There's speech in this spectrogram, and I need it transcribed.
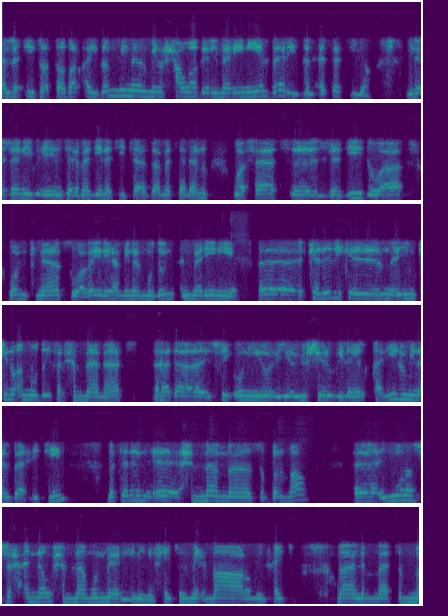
التي تعتبر أيضا من من الحواضر المارينية البارزة الأساسية. إلى جانب مدينة تازا مثلا وفاس الجديد ومكناس وغيرها من المدن المارينية. آه، كذلك آه، يمكن أن نضيف الحمامات. هذا شيء يشير إليه القليل من الباحثين. مثلا آه، حمام صب الماء. يرجح أنه حمام ماريني من حيث المعمار ومن حيث ما لما تم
